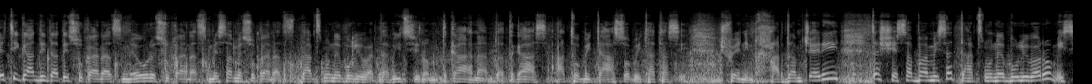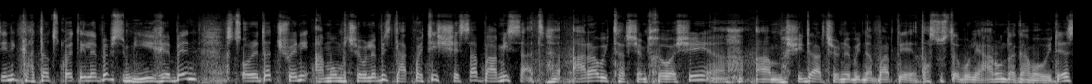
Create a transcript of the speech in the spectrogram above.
ერთი კანდიდატის უკანაც მეორეს უკანაც მესამე ამის უკანაც დარწმუნებული ვარ და ვიცი რომ დგანა და დგას ათობით და ასობით ათასი ჩვენი მხარდამჭერი და შესაბამისად დარწმუნებული ვარ რომ ისინი გადაწყვეტილებებს მიიღებენ სწორედად ჩვენი ამომრჩევლების დაკვეთის შესაბამისად. არავითარ შემთხვევაში ამ შიდა არჩევნებიდან პარტია დასუსტებული არ უნდა გამოვიდეს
